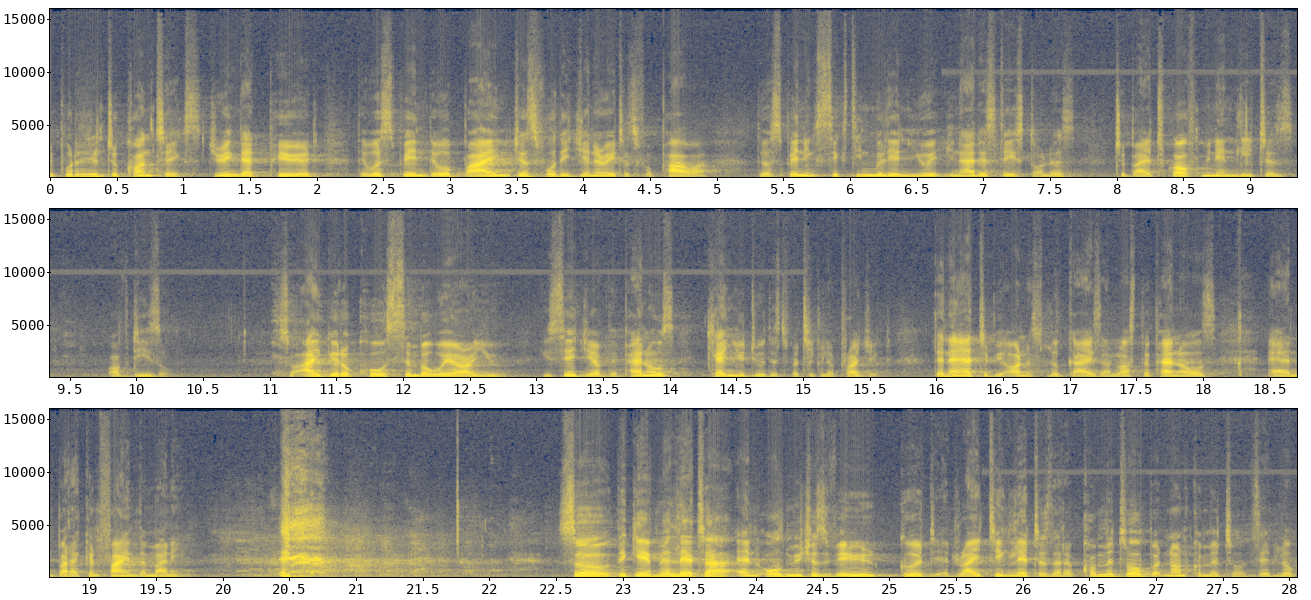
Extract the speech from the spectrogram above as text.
To put it into context, during that period, they were spending, they were buying just for the generators for power, they were spending 16 million United States dollars to buy 12 million liters of diesel. So I get a call, Simba, where are you? You said you have the panels, can you do this particular project? Then I had to be honest, look guys, I lost the panels, and, but I can find the money. so they gave me a letter, and Old Mutual is very good at writing letters that are committal but non-committal, and said, look,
